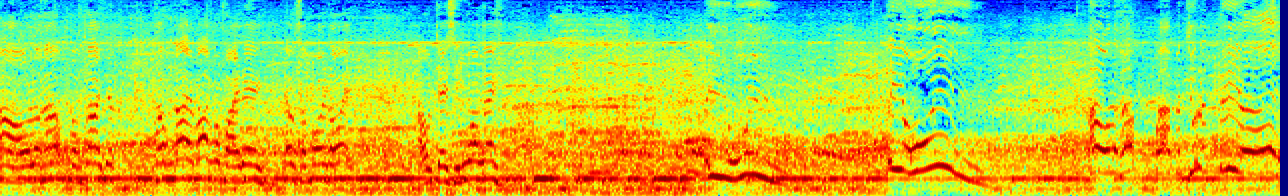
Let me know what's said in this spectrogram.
เอาแล้วครับทำท่าจะทำได้บ้างกับฝ่ายแดงเจ้าสมอยน้อย เอาใจสิงห์ว่าไงตีอุ้ยตีอุ้ยเอาแล้วครับมาเป็นชุดตีเลย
